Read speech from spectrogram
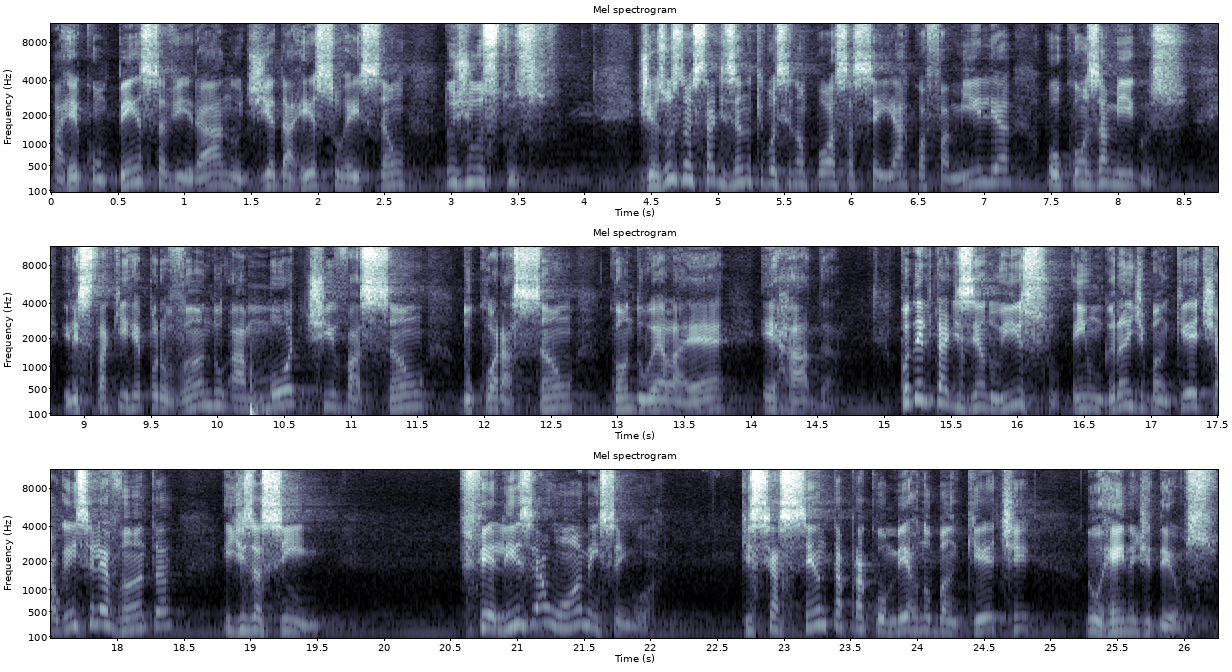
A recompensa virá no dia da ressurreição dos justos. Jesus não está dizendo que você não possa ceiar com a família ou com os amigos. Ele está aqui reprovando a motivação do coração quando ela é errada. Quando ele está dizendo isso em um grande banquete, alguém se levanta e diz assim: Feliz é o homem, Senhor, que se assenta para comer no banquete no reino de Deus.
